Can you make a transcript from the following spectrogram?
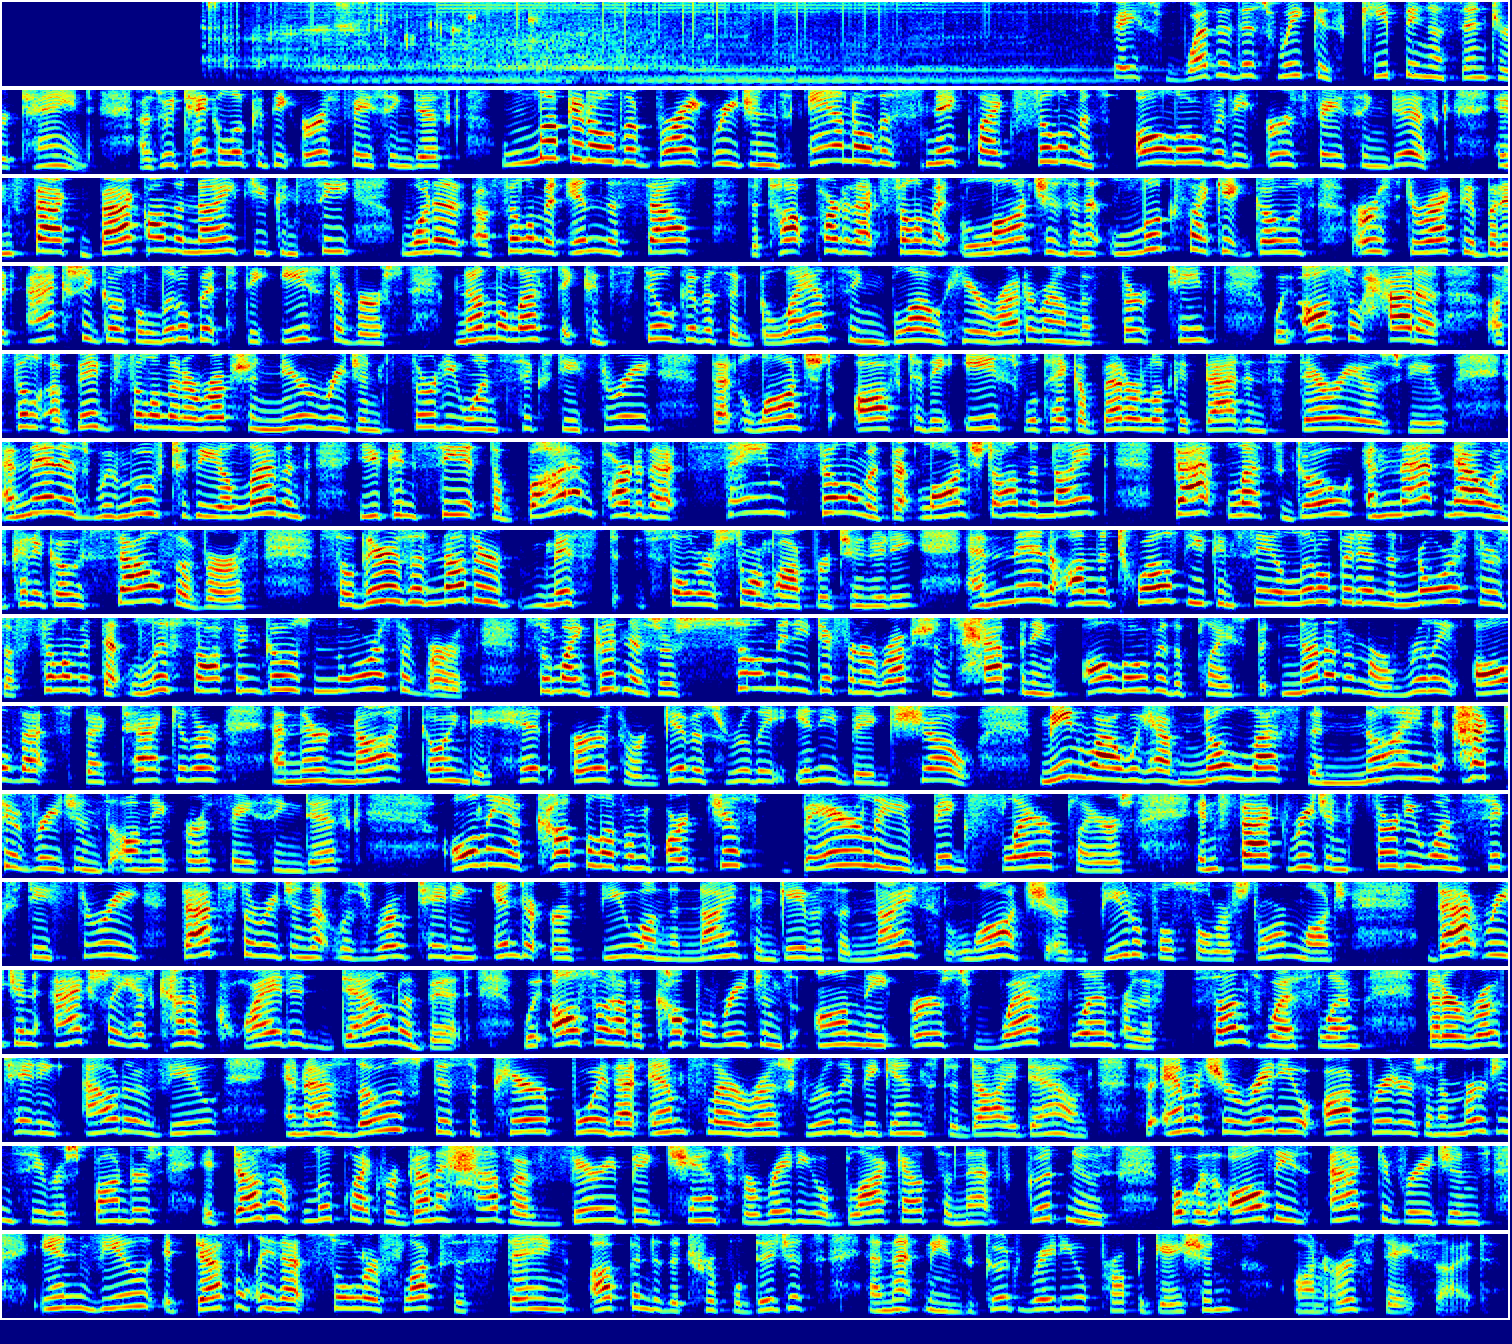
Space weather this week is keeping us entertained. As we take a look at the Earth facing disk, look at all the bright regions and all the snake like filaments all over the Earth facing disk. In fact, back on the 9th, you can see one a, filament in the south. The top part of that filament launches and it looks like it goes Earth directed, but it actually goes a little bit to the east of Earth. Nonetheless, it could still give us a glancing blow here right around the 13th. We also had a, a, a big filament eruption near region 3163 that launched off to the east. We'll take a better look at that in stereo's view. And then as we move to the 11th, you can see at the bottom part of that same filament that launched on the 9th, that lets go, and that now is going to go south of Earth. So there's another missed solar storm opportunity. And then on the 12th, you can see a little bit in the north, there's a filament that lifts off and goes north of Earth. So my goodness, there's so many different eruptions happening all over the place, but none of them are really all that spectacular, and they're not going to hit Earth or give us really any big show. Meanwhile, we have no less than nine active regions on the Earth facing disk. Only a couple of them are just barely big flare players. In fact, region 3163, that's the region that was rotating into Earth view on the 9th and gave us a nice launch, a beautiful solar storm launch. That region actually has kind of quieted down a bit. We also have a couple regions on the Earth's west limb or the sun's west limb that are rotating out of view. And as those disappear, boy, that M flare risk really begins to die down. So amateur radio operators and emergency responders, it doesn't look like we're going to have a very big chance for radio blackouts, and that's good news. But with all these active regions in view, it definitely that solar flux is staying up into the triple digits, and that means good radio propagation on Earth's day side.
